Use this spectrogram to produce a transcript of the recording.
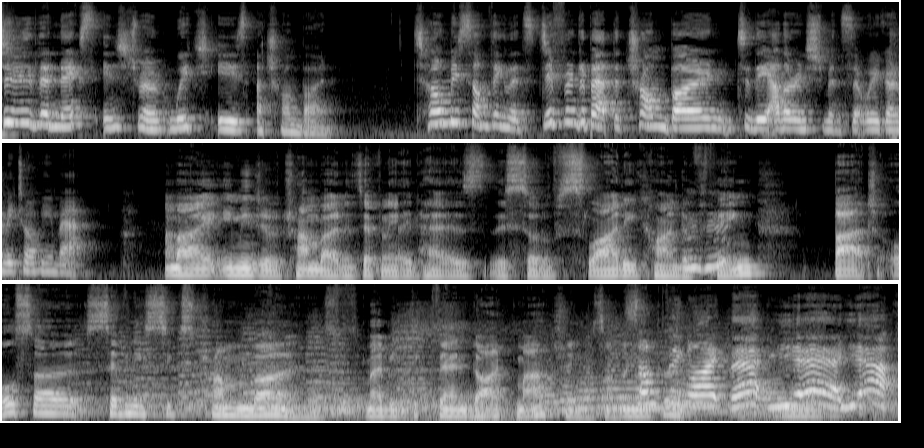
to the next instrument, which is a trombone. Tell me something that's different about the trombone to the other instruments that we're going to be talking about. My image of a trombone is definitely it has this sort of slidey kind of mm-hmm. thing, but also 76 trombones, maybe Dick Van Dyke marching or something, Something like that. Something like that, yeah,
